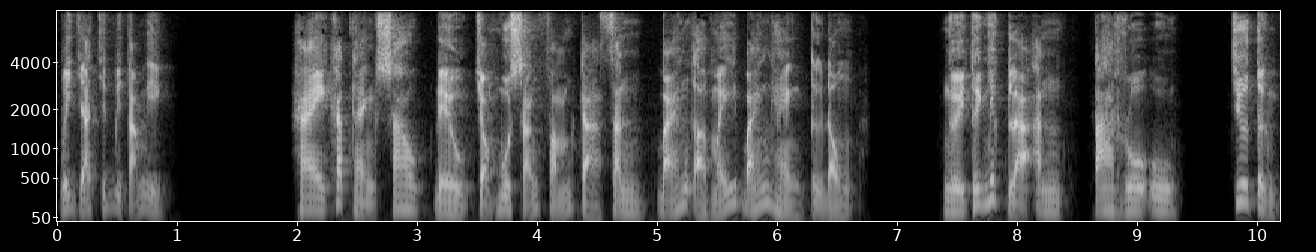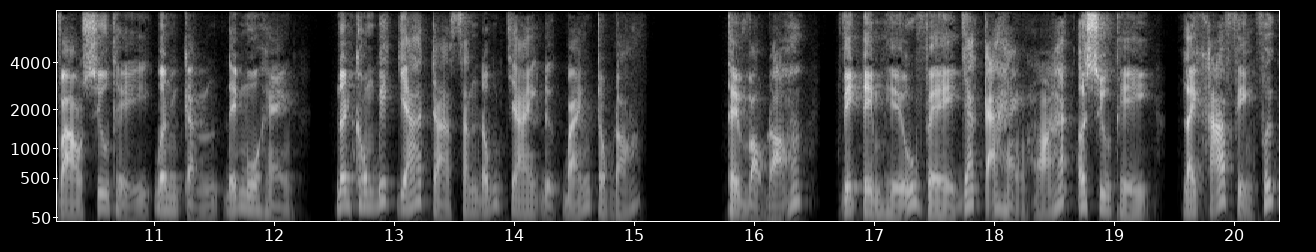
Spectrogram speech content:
với giá 98 yên. Hai khách hàng sau đều chọn mua sản phẩm trà xanh bán ở máy bán hàng tự động. Người thứ nhất là anh Taro U, chưa từng vào siêu thị bên cạnh để mua hàng nên không biết giá trà xanh đóng chai được bán trong đó. Thêm vào đó, việc tìm hiểu về giá cả hàng hóa ở siêu thị lại khá phiền phức,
